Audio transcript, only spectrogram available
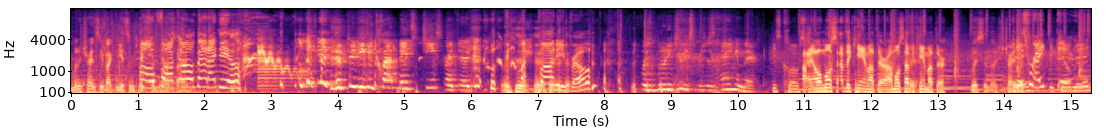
I'm gonna try and see if I can get some pictures. Oh fuck! Oh, bad idea. dude, you can clap Nate's cheeks right there. My body, bro. His booty cheeks were just hanging there. He's close. I to me. almost have the cam up there. I almost have the cam up there. Listen, I was trying to. He's right He there. killed me.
